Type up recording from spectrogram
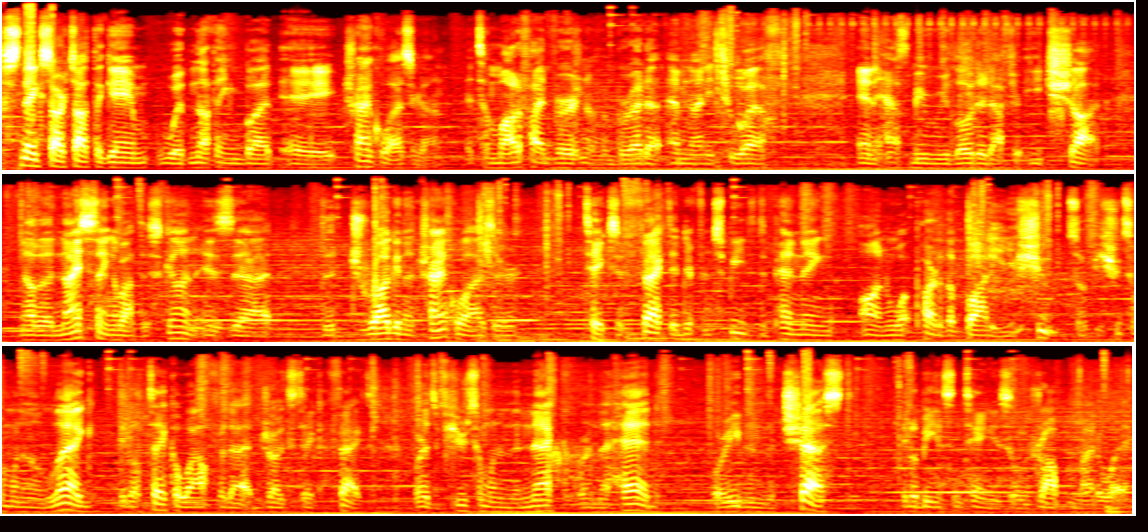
Snake starts out the game with nothing but a tranquilizer gun. It's a modified version of a Beretta M92F, and it has to be reloaded after each shot. Now the nice thing about this gun is that the drug in the tranquilizer takes effect at different speeds depending on what part of the body you shoot. So if you shoot someone in the leg, it'll take a while for that drug to take effect. Whereas if you shoot someone in the neck or in the head or even in the chest, it'll be instantaneous. It'll drop them right away.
